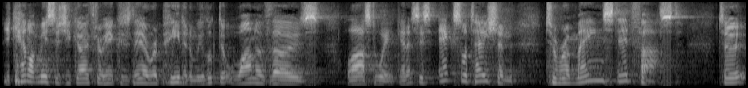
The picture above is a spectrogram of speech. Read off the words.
you cannot miss as you go through here because they're repeated. And we looked at one of those last week. And it's this exhortation to remain steadfast, to,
